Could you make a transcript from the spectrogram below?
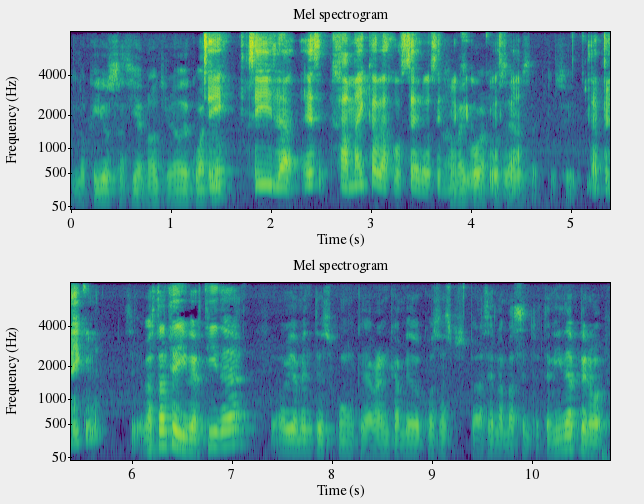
lo que ellos hacían, ¿no? El trineo de cuatro. Sí, sí, la, es Jamaica bajo cero, si no Jamaica me equivoco. Bajo cero, es la, exacto, sí. la película. Sí, bastante divertida. Obviamente supongo que habrán cambiado cosas pues, para hacerla más entretenida, pero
